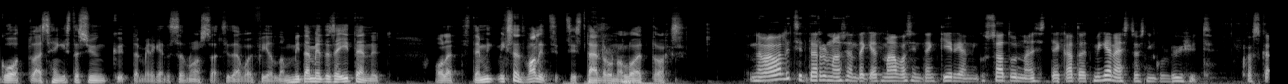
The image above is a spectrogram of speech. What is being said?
goottilaishenkistä synkkyyttä melkein tässä runossa, että sitä voi fiilata. Mitä mieltä se itse nyt olet? Miksi sä nyt valitsit siis tämän runon luettavaksi? No mä valitsin tämän runon sen takia, että mä avasin tämän kirjan niin kuin satunnaisesti ja katsoin, että mikä näistä olisi niin kuin lyhyt. Koska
